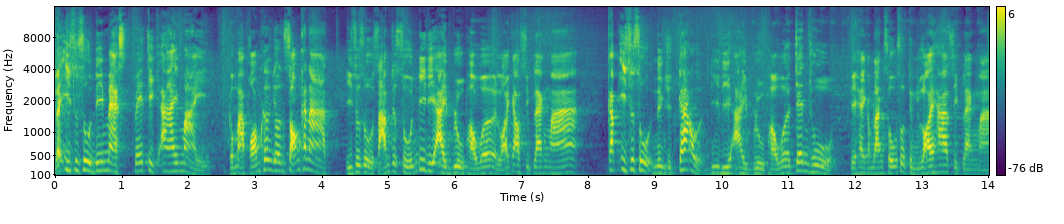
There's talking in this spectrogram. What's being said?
และ Isuzu D-Max Magic Eye ใหม่ ก็มาพร้อมเครื่องยนต์ 2 ขนาด Isuzu 3.0 DDI Blue Power 190 แรงม้า กับ Isuzu 1.9 DDI Blue Power Gen 2 ที่ให้กำลังสูงสุดถึง 150 แรงม้า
